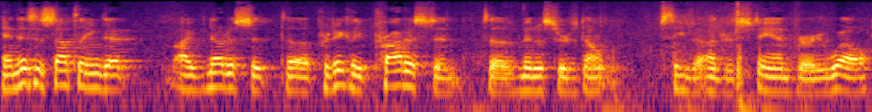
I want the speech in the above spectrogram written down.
and this is something that I've noticed that uh, particularly Protestant uh, ministers don't seem to understand very well.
